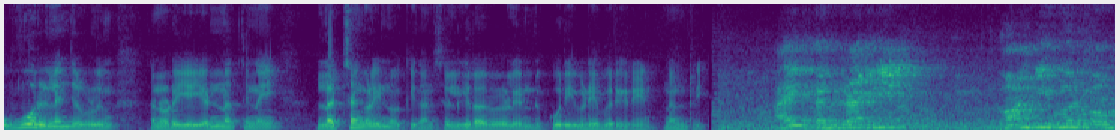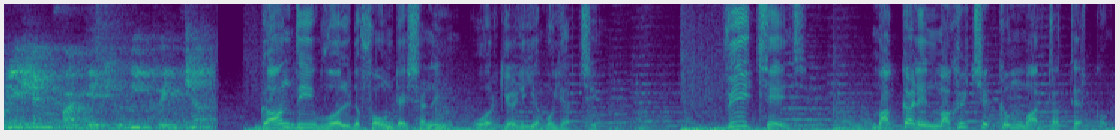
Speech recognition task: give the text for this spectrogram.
ஒவ்வொரு இளைஞர்களும் தன்னுடைய எண்ணத்தினை லட்சங்களை நோக்கி தான் செல்கிறார்கள் என்று கூறி விடைபெறுகிறேன். நன்றி. I congratulate Gandhi World Foundation for this unique venture. Gandhi world ஃபவுண்டேஷனின் ஓர் எளிய முயற்சி. வி சேஞ்ச் மக்களின் மகிழ்ச்சிக்கும் மாற்றத்திற்கும்.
